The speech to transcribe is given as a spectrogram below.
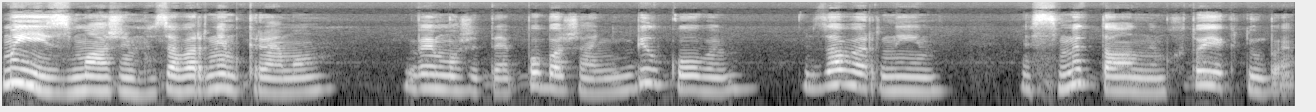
Ми її змажемо заварним кремом. Ви можете по бажанню білковим, заварним, сметанним, хто як любить.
